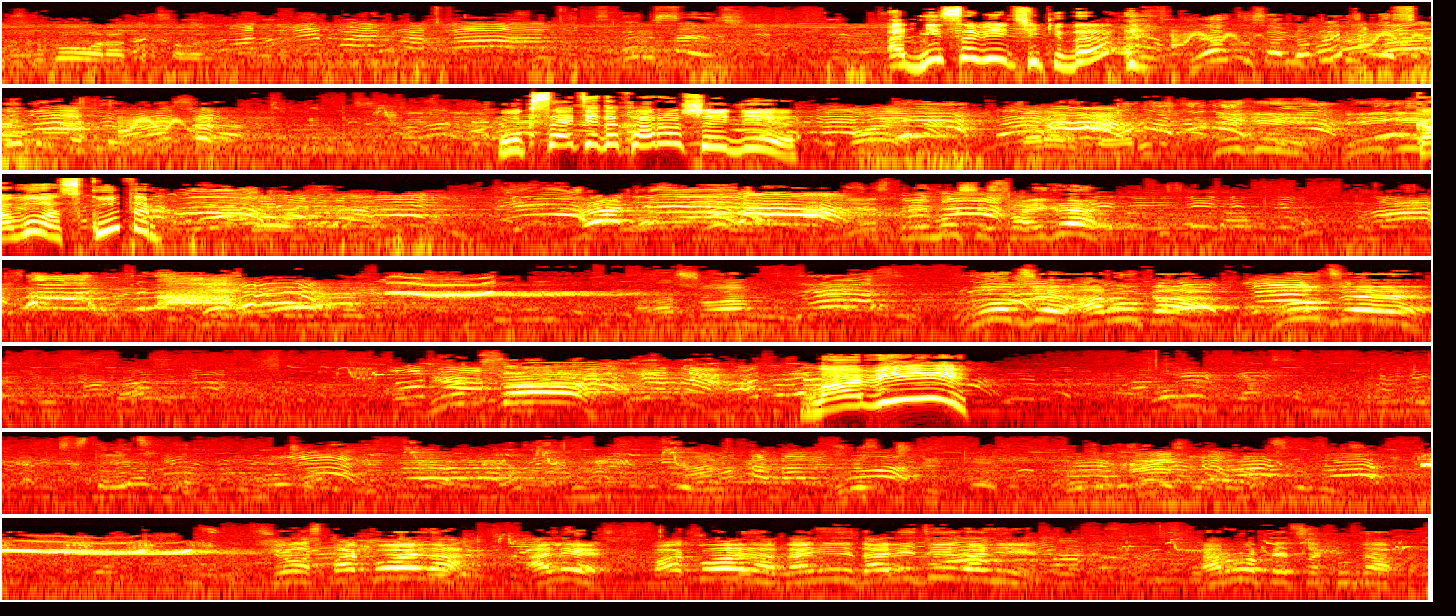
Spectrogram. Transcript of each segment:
С другого ракурса возьми. Одни советчики, да? О, кстати, это хорошая идея. Кого? Скутер? Есть преимущество, играй. Хорошо. Глубже, Арука, глубже. Лицо! Лови! Все, спокойно. Олесь, спокойно, до них, доведи до них. Торопится куда-то.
